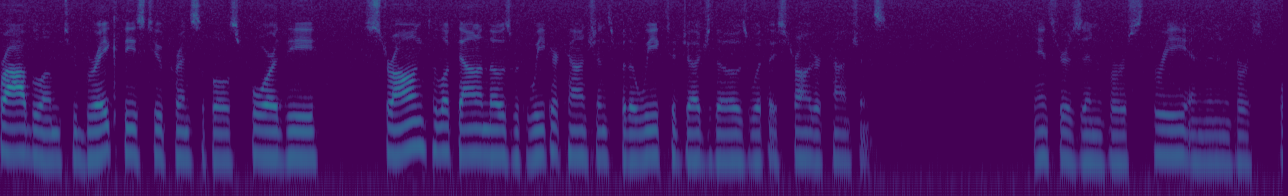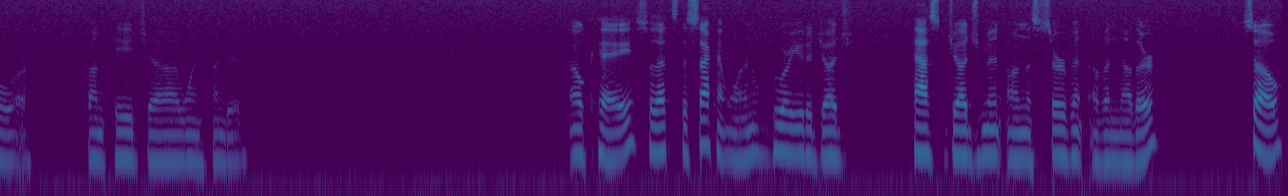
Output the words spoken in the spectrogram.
problem to break these two principles for the strong to look down on those with weaker conscience, for the weak to judge those with a stronger conscience? The answer is in verse 3 and then in verse 4. It's on page uh, 100. Okay, so that's the second one. Who are you to judge, pass judgment on the servant of another? So,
